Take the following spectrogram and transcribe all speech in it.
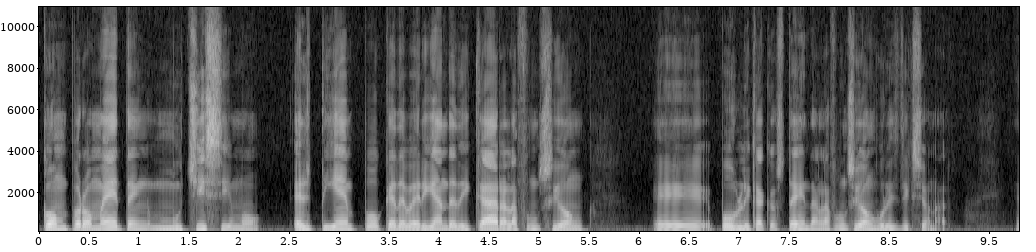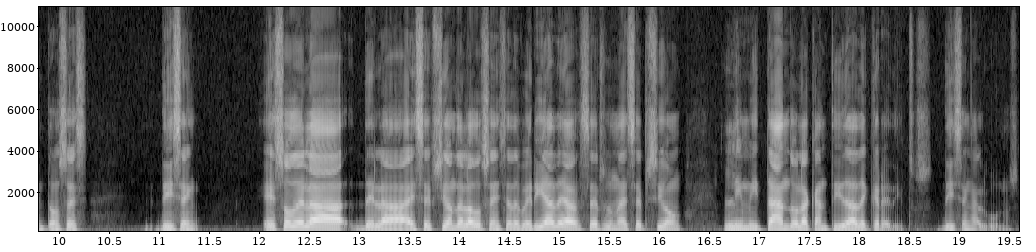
comprometen muchísimo el tiempo que deberían dedicar a la función eh, pública que ostentan, la función jurisdiccional. Entonces, dicen, eso de la, de la excepción de la docencia debería de hacerse una excepción limitando la cantidad de créditos, dicen algunos.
